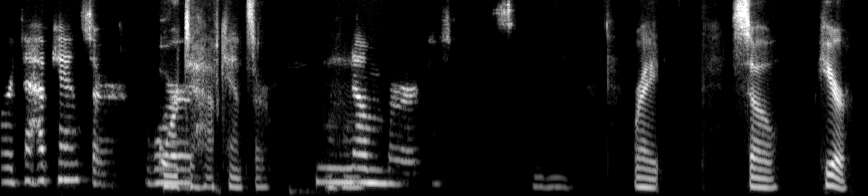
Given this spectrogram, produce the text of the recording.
or to have cancer or, or to have cancer. Mm-hmm. Number of things. Mm-hmm. Right. So here,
